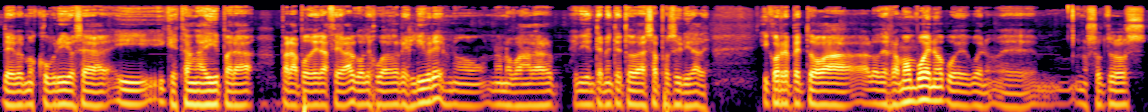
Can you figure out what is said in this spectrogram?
debemos cubrir o sea y, que están ahí para, para poder hacer algo de jugadores libres no, no nos van a dar evidentemente todas esas posibilidades. Y con respecto a, lo de Ramón Bueno pues bueno eh, nosotros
